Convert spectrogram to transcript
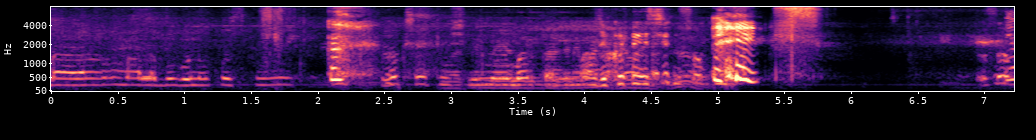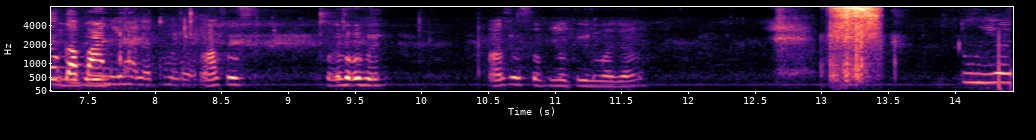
बाळा मला बघू नकोस तू लक्षात ठेवशील नाही मारताना माझ्याकडे येशील स्वप्न. देऊ का पाणी घाला थोडं असंच होय. असं स्वप्न तीन माझ्या तू ये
